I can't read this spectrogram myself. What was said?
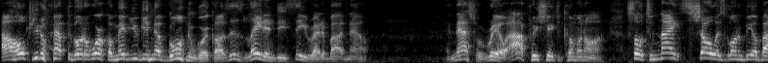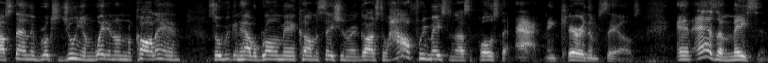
I hope you don't have to go to work, or maybe you're getting up going to work, cause it's late in DC right about now. And that's for real. I appreciate you coming on. So tonight's show is going to be about Stanley Brooks Jr. I'm waiting on him to call in so we can have a grown man conversation in regards to how Freemasons are supposed to act and carry themselves. And as a Mason,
